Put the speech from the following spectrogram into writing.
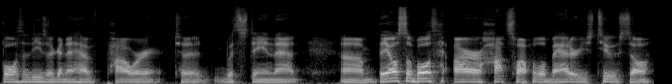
both of these are going to have power to withstand that. Um, they also both are hot swappable batteries too. So,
